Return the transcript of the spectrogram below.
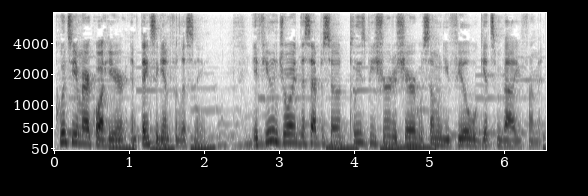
Quincy Amarikwa here, and thanks again for listening. If you enjoyed this episode, please be sure to share it with someone you feel will get some value from it.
